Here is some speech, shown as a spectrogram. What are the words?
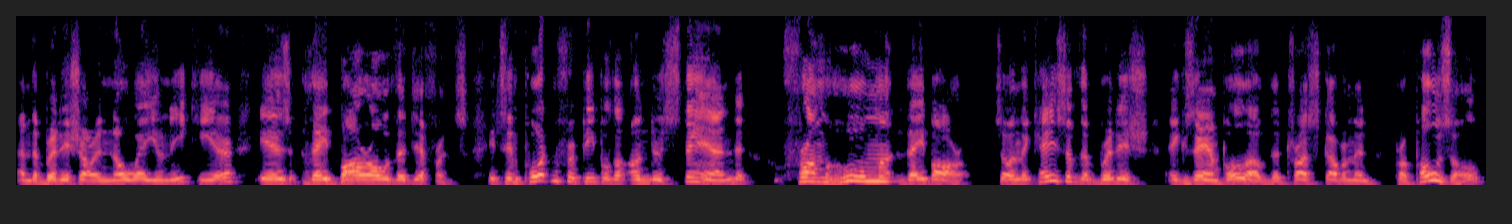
and the British are in no way unique here, is they borrow the difference. It's important for people to understand from whom they borrow. So, in the case of the British example of the Truss government proposal,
